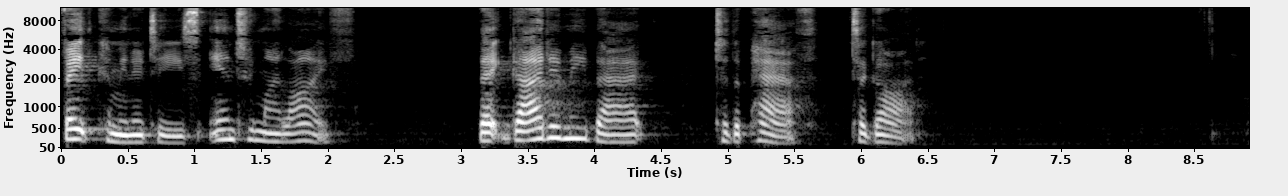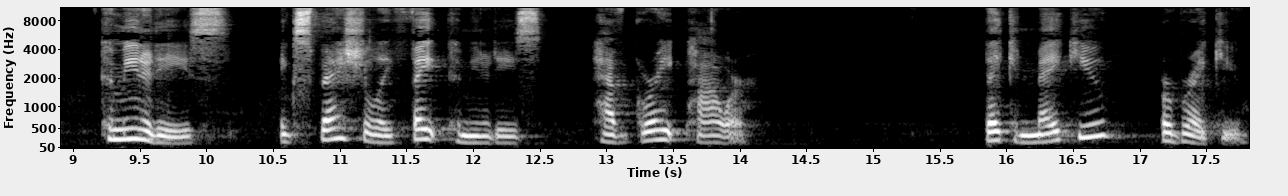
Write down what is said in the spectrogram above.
faith communities into my life that guided me back to the path to God. Communities especially faith communities, have great power. They can make you or break you.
